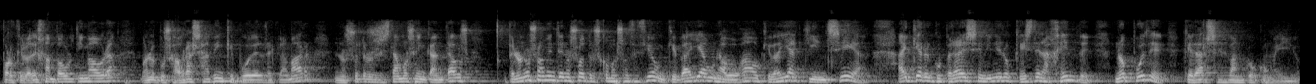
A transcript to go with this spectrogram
porque lo dejan para última hora, bueno, pues ahora saben que pueden reclamar, nosotros estamos encantados, pero no solamente nosotros como asociación, que vaya un abogado, que vaya quien sea, hay que recuperar ese dinero que es de la gente, no puede quedarse el banco con ello.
